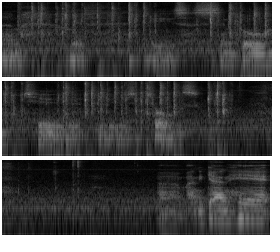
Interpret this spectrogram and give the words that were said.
Um, with these simple to use tools. Again here,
